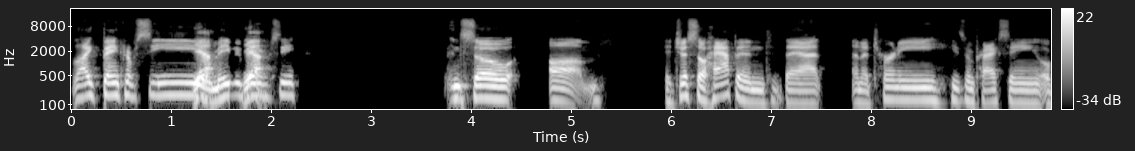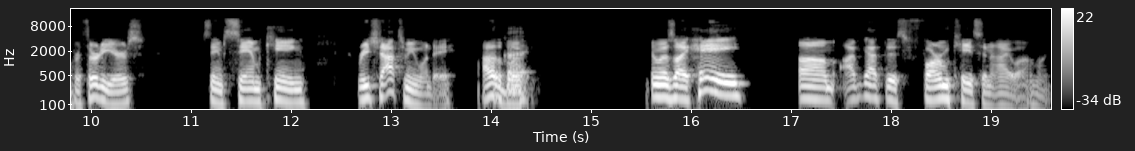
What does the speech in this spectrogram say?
like bankruptcy Yeah, or maybe yeah. bankruptcy. And so um it just so happened that an attorney, he's been practicing over 30 years, his name's Sam King, reached out to me one day out of the blue and was like, "Hey, um, I've got this farm case in Iowa." I'm like,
